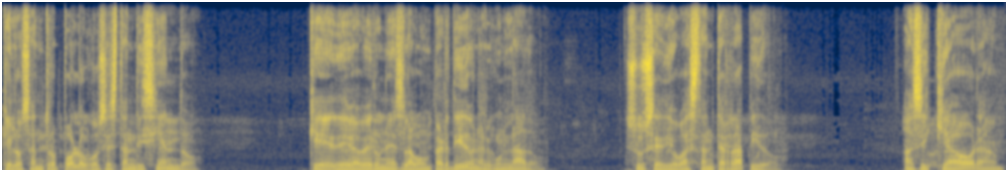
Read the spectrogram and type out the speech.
que los antropólogos están diciendo que debe haber un eslabón perdido en algún lado. Sucedió bastante rápido. Así que ahora,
